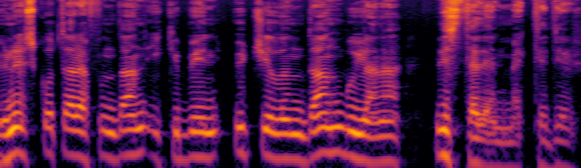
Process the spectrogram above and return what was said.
UNESCO tarafından 2003 yılından bu yana listelenmektedir.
